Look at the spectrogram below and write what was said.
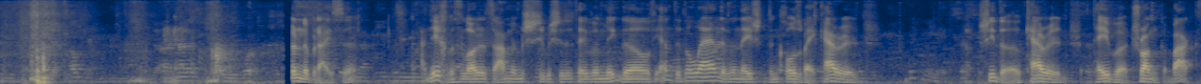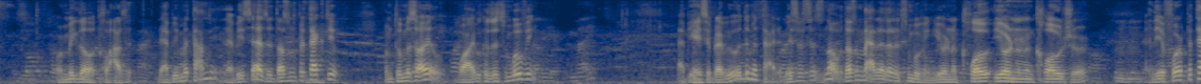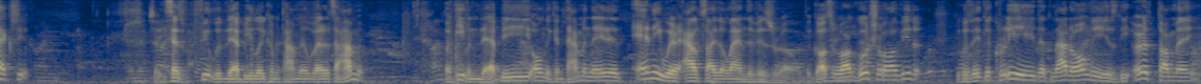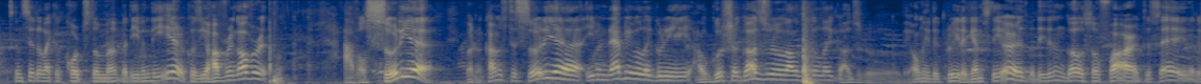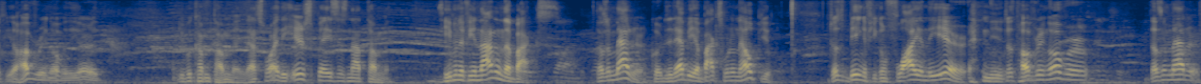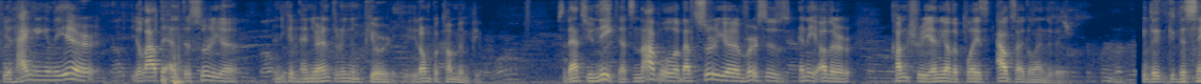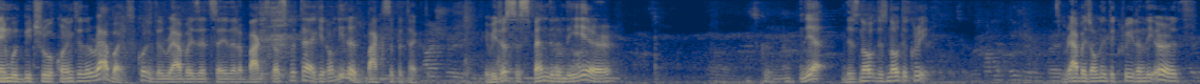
In the Braise, Hanichnas Lord Tzamim B'Shir Teva Migdal. If you enter the land of the nations enclosed by a carriage, shida, a carriage, a teva, a trunk, a box, or migdal, a closet, Rabbi Matami. Rabbi says it doesn't protect you from tumas ohel. Why? Because it's moving. Rabbi Yosef, Rabbi Uda Matai. Rabbi Yosef says no, it doesn't matter that it's moving. You're in a clo- you're in an enclosure, mm-hmm. and therefore it protects you. So he says, "Feel Rabbi like tamil amim." But even Rebbe only contaminated anywhere outside the land of Israel. The gods are all good Avida, because they decree that not only is the earth tameh, it's considered like a corpse tumah, but even the air, because you're hovering over it. Aval Surya. But when it comes to Surya, even Rebbe will agree, Al Gusha Gazru, Al Vidale Gazru. They only decreed against the earth, but they didn't go so far to say that if you're hovering over the earth, you become Tameh. That's why the airspace is not Tameh. Even if you're not in the box, doesn't matter. According to Rebbe, a box wouldn't help you. Just being, if you can fly in the air and you're just hovering over, doesn't matter. If you're hanging in the air, you're allowed to enter Surya, and you can, and you're entering impurity. You don't become impure. So that's unique. That's novel about Syria versus any other country, any other place outside the land of Israel. The, the same would be true according to the rabbis. According to the rabbis that say that a box does protect, you don't need a box to protect you. If you just suspend it in the air, yeah, there's no there's no decree. Rabbis only decreed on the earth,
